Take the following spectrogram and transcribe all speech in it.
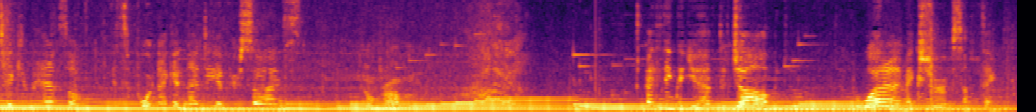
Take your pants off. It's important I get an idea of your size. No problem. I think that you have the job. But why don't I make sure of something?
